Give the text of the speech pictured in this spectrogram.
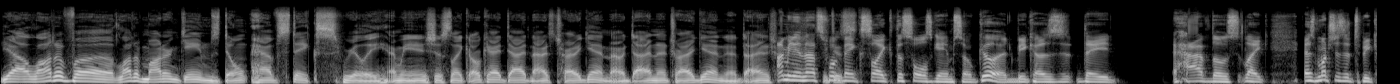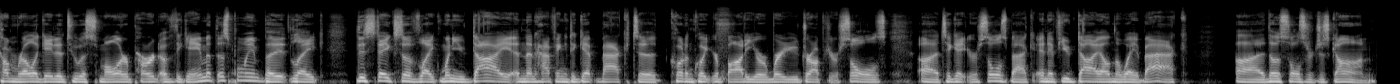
Yeah, a lot of uh, a lot of modern games don't have stakes really. I mean, it's just like okay, I died, now let's try again. Now I died and I try again. And I die. And I mean, and that's It what just- makes like the Souls game so good because they have those like as much as it's become relegated to a smaller part of the game at this point, but like the stakes of like when you die and then having to get back to quote unquote your body or where you drop your souls uh, to get your souls back, and if you die on the way back, uh, those souls are just gone,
